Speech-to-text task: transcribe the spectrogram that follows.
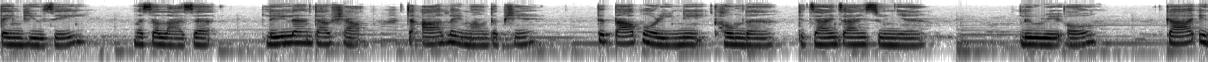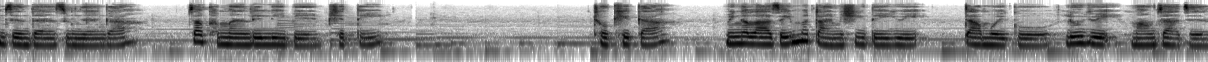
တိမ်ပြူစီမဆလာဆက်လေးလန်းတောက်လျှောက်တအားလှိမ်မောင်းသဖြင့်တစ်သားပေါ်ရီနှင့်ခုံတန်တကြိုင်းကြိုင်းဆူညံလူရီအောကားအင်ဂျင်တန်ဆူညံကကြောက်ခမန်းလေးလီပင်ဖြစ်သည်ထိုခေတ်က မင်္ဂလာစိမ်းမှတ်တိုင်မရှိသေး၍တာမွေကိုလူ၍မောင်းကြခြင်း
